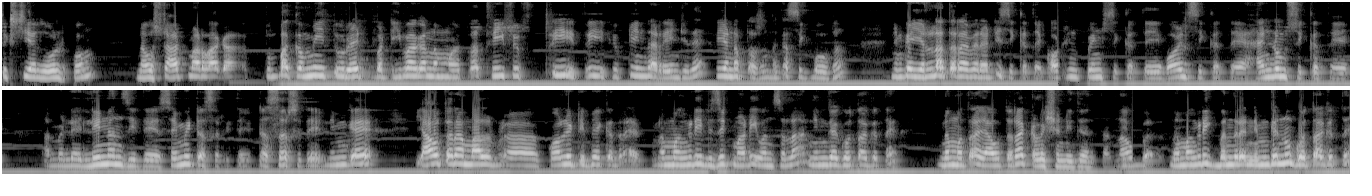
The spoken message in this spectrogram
six years old firm ನಾವು ಸ್ಟಾರ್ಟ್ ಮಾಡುವಾಗ ತುಂಬ ಕಮ್ಮಿ ಇತ್ತು ರೇಟ್ ಬಟ್ ಇವಾಗ ನಮ್ಮ ಹತ್ರ ತ್ರೀ ಫಿಫ್ಟಿ ತ್ರೀ ಫಿಫ್ಟಿಯಿಂದ ರೇಂಜ್ ಇದೆ ತ್ರೀ ಆ್ಯಂಡ್ ಹಾಫ್ ತೌಸಂಡ್ ತನಕ ಸಿಗ್ಬೋದು. ನಿಮಗೆ ಎಲ್ಲ ಥರ ವೆರೈಟಿ ಸಿಕ್ಕತ್ತೆ. ಕಾಟನ್ ಪ್ರಿಂಟ್ ಸಿಕ್ಕತ್ತೆ ಆಯಿಲ್ ಸಿಕ್ಕತ್ತೆ ಹ್ಯಾಂಡ್ಲೂಮ್ ಸಿಕ್ಕತ್ತೆ. ಆಮೇಲೆ ಲಿನನ್ಸ್ ಇದೆ ಸೆಮಿ ಟಸರ್ ಇದೆ ಟಸರ್ಸ್ ಇದೆ. ನಿಮಗೆ ಯಾವ ಥರ ಮಾಲ್ ಕ್ವಾಲಿಟಿ ಬೇಕಂದರೆ ನಮ್ಮ ಅಂಗಡಿ ವಿಸಿಟ್ ಮಾಡಿ ಒಂದ್ಸಲ ನಿಮಗೆ ಗೊತ್ತಾಗುತ್ತೆ ನಮ್ಮ ಹತ್ರ ಯಾವ ಥರ ಕಲೆಕ್ಷನ್ ಇದೆ ಅಂತ. ನಾವು ನಮ್ಮ ಅಂಗಡಿಗೆ ಬಂದರೆ ನಿಮಗೇನು ಗೊತ್ತಾಗುತ್ತೆ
